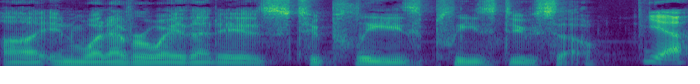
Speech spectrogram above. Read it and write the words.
uh, in whatever way that is, to please, please do so. Yeah.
